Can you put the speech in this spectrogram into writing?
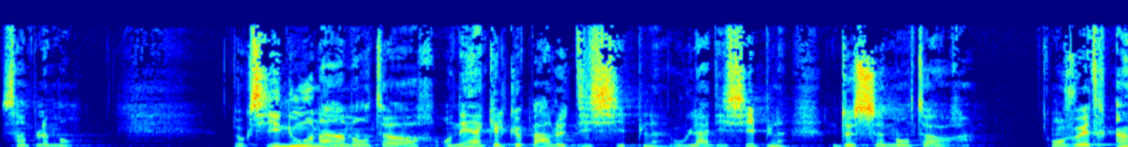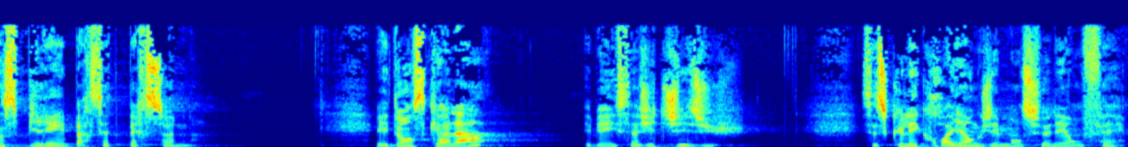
simplement. Donc si nous, on a un mentor, on est à quelque part le disciple ou la disciple de ce mentor. On veut être inspiré par cette personne. Et dans ce cas-là, eh bien, il s'agit de Jésus. C'est ce que les croyants que j'ai mentionnés ont fait.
